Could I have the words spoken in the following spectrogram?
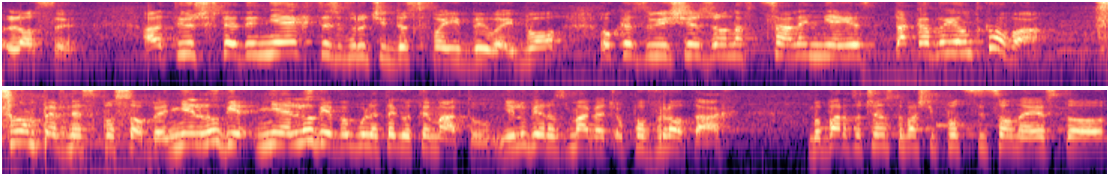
losy. Ale ty już wtedy nie chcesz wrócić do swojej byłej, bo okazuje się, że ona wcale nie jest taka wyjątkowa. Są pewne sposoby. Nie lubię, nie lubię w ogóle tego tematu. Nie lubię rozmawiać o powrotach, bo bardzo często właśnie podsycone jest to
